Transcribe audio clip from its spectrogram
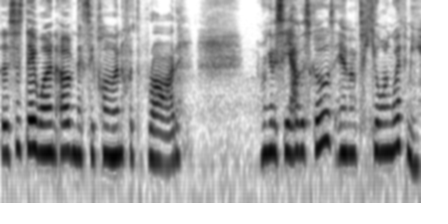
this is day one of Nexiplan with Rod we're to see how this goes and I'll take you along with me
